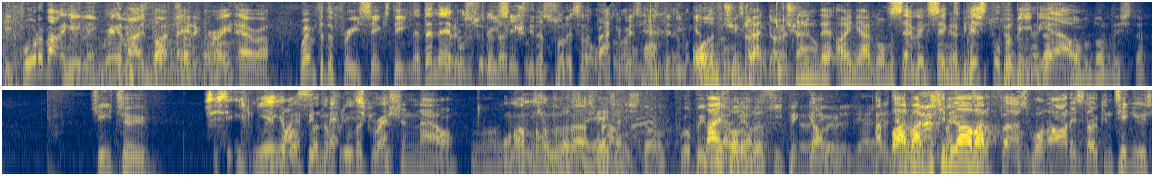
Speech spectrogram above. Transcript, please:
He thought about healing, realized I made a great error, went for the 360. Neden but E it was a basıyor, neden 360, Q then bullets in the back of his head. onu Didn't even the Oğlum full çünkü turn hani going üçünün down. de aynı yerde olmasını beklemiyor. Bir kişi pistol for tutuyordur dedi BBL. Işte. G2, İşte ilk niye they might have yapasın been zaten met with aggression now. Onu anlamadım. From the first Heyecan round. işte oğlum. Will BBL Nice be oğlum able Rus. to keep it going? gördü, diğerleri- Patitek Var, var, bir straight kili daha var. The first one. ardiis though continues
